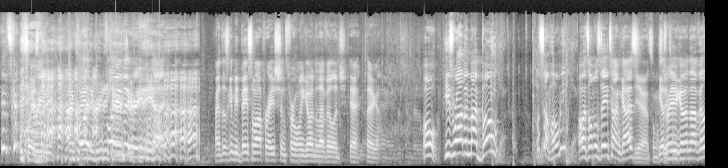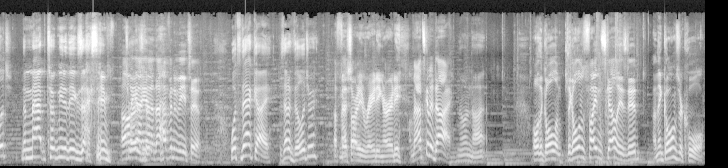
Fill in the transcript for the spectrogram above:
This guy's greedy. I'm playing the greedy Playing the greedy guy. All right, this is gonna be base of operations for when we go into that village. Yeah, there you go. Oh, he's robbing my boat. What's up, homie? Oh, it's almost daytime, guys. Yeah, it's almost You guys ready to go into that village? The map took me to the exact same. Oh yeah, yeah, that happened to me too. What's that guy? Is that a villager? Matt's already raiding already. Matt's gonna die. No, I'm not. Oh, the golem. The golem's fighting skellies, dude. I think golems are cool.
